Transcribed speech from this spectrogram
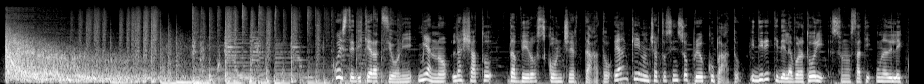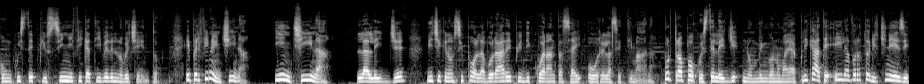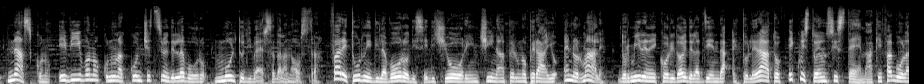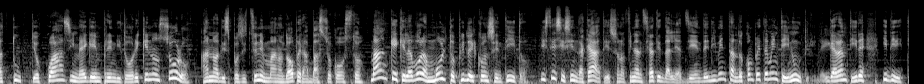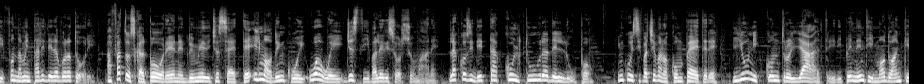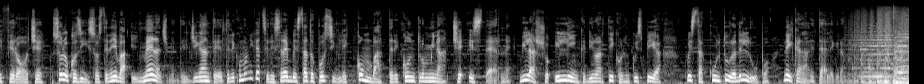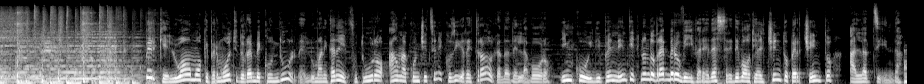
Queste dichiarazioni mi hanno lasciato davvero sconcertato e anche in un certo senso preoccupato. I diritti dei lavoratori sono stati una delle conquiste più significative del Novecento e perfino in Cina. In Cina la legge dice che non si può lavorare più di 46 ore la settimana. Purtroppo queste leggi non vengono mai applicate e i lavoratori cinesi nascono e vivono con una concezione del lavoro molto diversa dalla nostra. Fare turni di lavoro di 16 ore in Cina per un operaio è normale. Dormire nei corridoi dell'azienda è tollerato e questo è un sistema che fa gola a tutti o quasi mega imprenditori che non solo hanno a disposizione manodopera a basso costo, ma anche che lavora molto più del consentito. Gli stessi sindacati sono finanziati dalle aziende diventando completamente inutili nel garantire i diritti fondamentali dei lavoratori. Ha fatto scalpore nel 2017 il modo in cui Huawei gestiva le risorse umane, la cosiddetta cultura del lupo in cui si facevano competere gli uni contro gli altri, i dipendenti in modo anche feroce. Solo così, sosteneva il management del gigante delle telecomunicazioni, sarebbe stato possibile combattere contro minacce esterne. Vi lascio il link di un articolo in cui spiega questa cultura del lupo nel canale Telegram. Perché l'uomo che per molti dovrebbe condurre l'umanità nel futuro ha una concezione così retrograda del lavoro, in cui i dipendenti non dovrebbero vivere ed essere devoti al 100% all'azienda?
